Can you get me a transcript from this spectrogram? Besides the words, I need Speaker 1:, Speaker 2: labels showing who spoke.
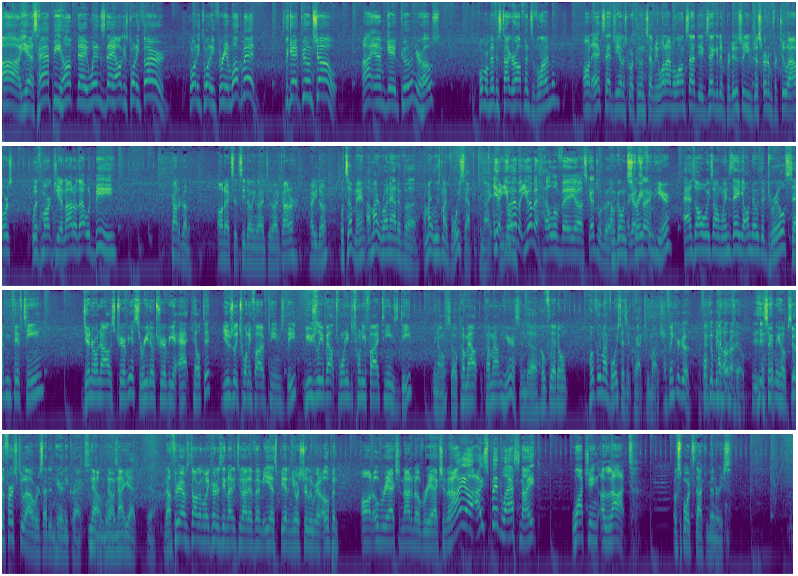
Speaker 1: Ah, yes. Happy Hump Day, Wednesday, August 23rd, 2023. And welcome in to the Gabe Kuhn Show. I am Gabe Kuhn, your host, former Memphis Tiger offensive lineman on X at G underscore Kuhn 71. I'm alongside the executive producer. You've just heard him for two hours with Mark Giannotto. That would be Connor Dunning on X at C Dunning 929. Connor, how you doing?
Speaker 2: What's up, man? I might run out of. Uh, I might lose my voice after tonight.
Speaker 1: Yeah,
Speaker 2: I'm
Speaker 1: you
Speaker 2: going,
Speaker 1: have a you have a hell of a uh, schedule today.
Speaker 2: I'm going straight from here. As always on Wednesday, y'all know the drill. 7:15. General knowledge trivia, Cerrito trivia at Celtic.
Speaker 1: Usually 25 teams deep.
Speaker 2: Usually about 20 to 25 teams deep. You know, so come out, come out and hear us, and uh, hopefully I don't. Hopefully my voice doesn't crack too much.
Speaker 1: I think you're good. I think you'll be
Speaker 2: I
Speaker 1: all right.
Speaker 2: so. I certainly hope so.
Speaker 1: Through the first two hours, I didn't hear any cracks.
Speaker 2: No, no, not yet.
Speaker 1: Yeah. Now, three hours of talk on the way, courtesy of 92.9 FM, ESPN, and yours truly. We're going to open on overreaction, not an overreaction. And I, uh, I spent last night watching a lot of sports documentaries.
